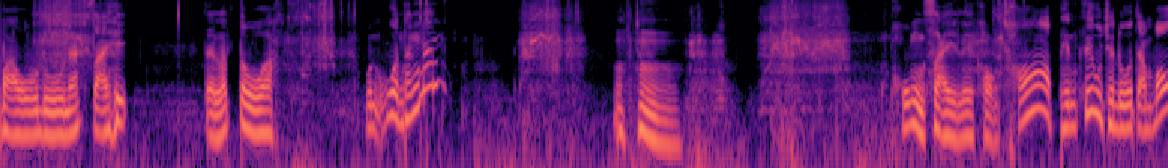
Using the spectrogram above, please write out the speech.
เบาๆดูนะไซส์แต่ละตัวอ้วนๆทั้งนั้น อือ พุ่งใส่เลยของชอบเพนซิลชโดจัมโบ้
